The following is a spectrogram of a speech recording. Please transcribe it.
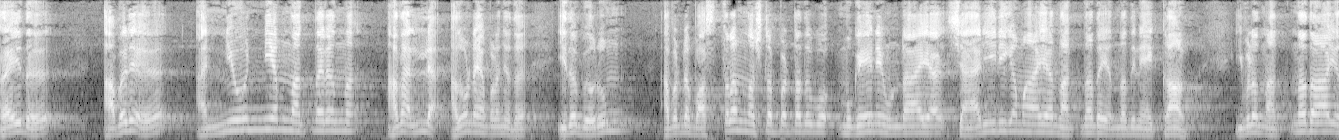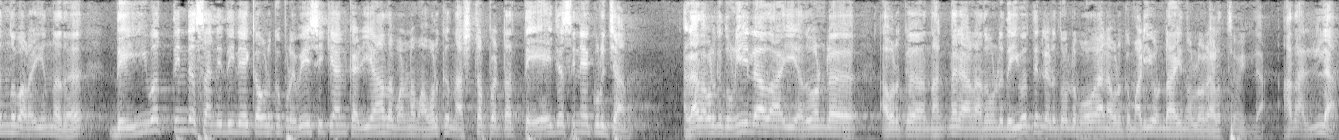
അതായത് അവർ അന്യോന്യം നഗ്നരെന്ന് അതല്ല. അതുകൊണ്ടാണ് ഞാൻ പറഞ്ഞത് ഇത് വെറും അവരുടെ വസ്ത്രം നഷ്ടപ്പെട്ടത് മുഖേന ഉണ്ടായ ശാരീരികമായ നഗ്നത എന്നതിനേക്കാൾ ഇവിടെ നഗ്നത എന്ന് പറയുന്നത് ദൈവത്തിന്റെ സന്നിധിയിലേക്ക് അവൾക്ക് പ്രവേശിക്കാൻ കഴിയാതെ വണ്ണം അവൾക്ക് നഷ്ടപ്പെട്ട തേജസ്സിനെ കുറിച്ചാണ്. അല്ലാതെ അവർക്ക് തുണിയില്ലാതായി അതുകൊണ്ട് അവർക്ക് നഗ്നരാണ് അതുകൊണ്ട് ദൈവത്തിന്റെ അടുത്തോട്ട് പോകാൻ അവൾക്ക് മടിയുണ്ടായി എന്നുള്ള അർത്ഥമില്ല അതല്ല.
